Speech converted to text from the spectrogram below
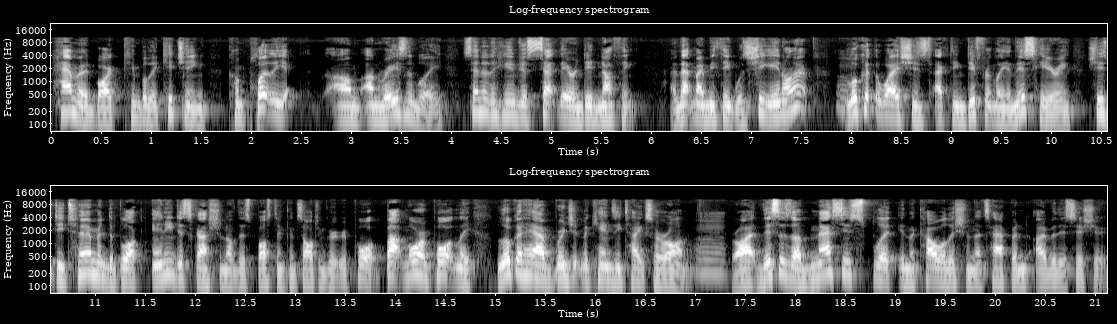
hammered by Kimberley Kitching completely um, unreasonably, Senator Hume just sat there and did nothing. And that made me think, was she in on it? Mm. Look at the way she's acting differently in this hearing. She's determined to block any discussion of this Boston Consulting Group report. But more importantly, look at how Bridget McKenzie takes her on. Mm. Right? This is a massive split in the coalition that's happened over this issue.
